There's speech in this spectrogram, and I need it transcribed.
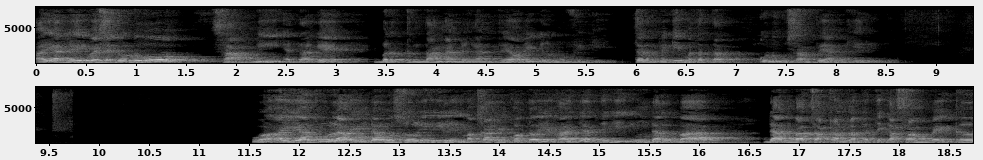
Ayat di WC duduk sami eta ge bertentangan dengan teori ilmu fikih. Teori fikih tetap kudu kusampean kiri. wa ayyakula inda wusulihi li makani hajatihi indal bab dan bacakanlah ketika sampai ke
